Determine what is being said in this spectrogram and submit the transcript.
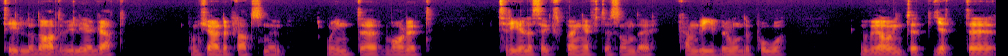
till och då hade vi legat på en fjärde plats nu och inte varit 3 eller 6 poäng efter som det kan bli beroende på. Vi har inte ett jätte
